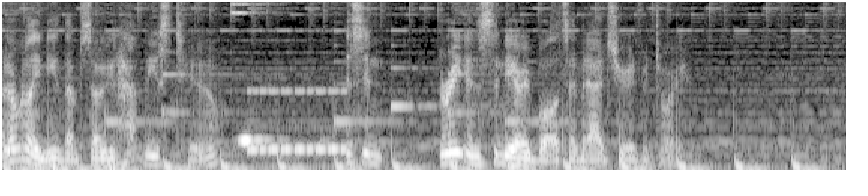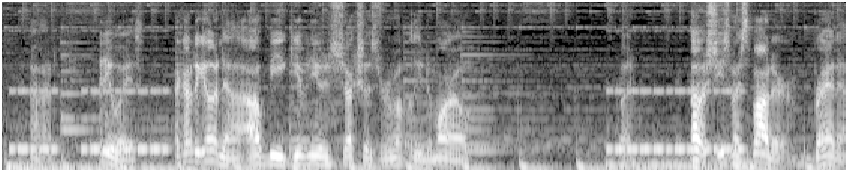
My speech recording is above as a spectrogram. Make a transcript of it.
I don't really need them, so you can have these two. It's in three incendiary bullets have been added to your inventory. God. Anyways, I gotta go now. I'll be giving you instructions remotely tomorrow. But, oh, she's my spotter, Branna.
